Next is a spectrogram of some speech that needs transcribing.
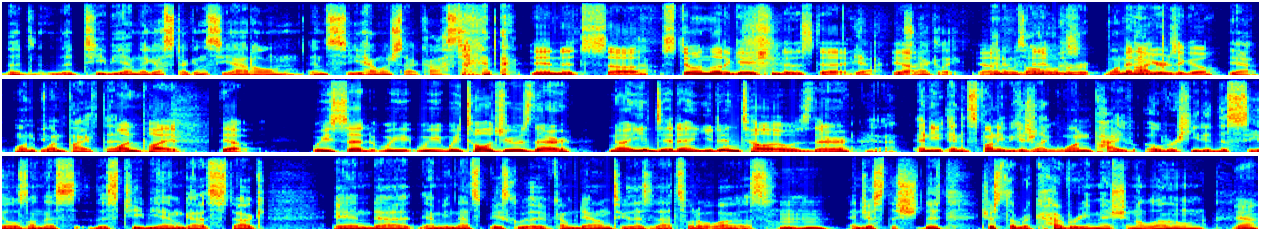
the the TBM that got stuck in Seattle and, and see how much that cost. and it's uh, still in litigation to this day. yeah, exactly. Yeah. And it was all over one many pipe. years ago. Yeah, one one pipe that One pipe. Yeah, we said we we we told you it was there. No, you didn't. You didn't tell it was there. yeah, and you, and it's funny because you're like one pipe overheated the seals on this this TBM got it stuck. And uh, I mean that's basically what they've come down to. That's that's what it was. Mm-hmm. And just the, sh- the just the recovery mission alone Yeah,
